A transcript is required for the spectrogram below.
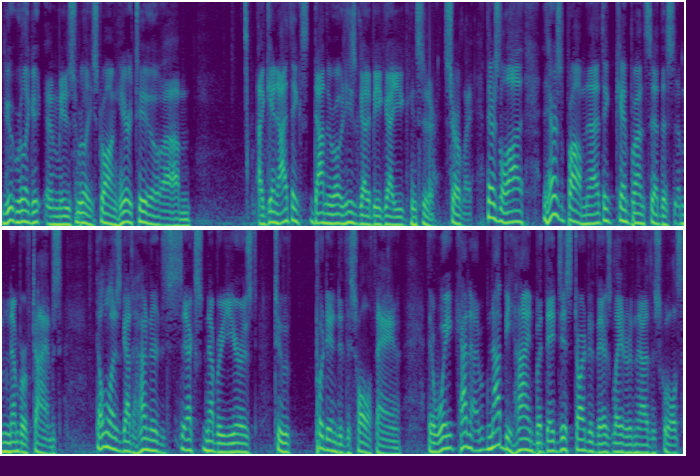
good, really good. I mean, he was really strong here too. Um, again, I think down the road he's got to be a guy you consider. Certainly, there's a lot. Here's the problem. I think Kent Brown said this a number of times. Illinois got 106 number of years to put into this Hall of Fame. They're way kind of not behind, but they just started theirs later than the other schools.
